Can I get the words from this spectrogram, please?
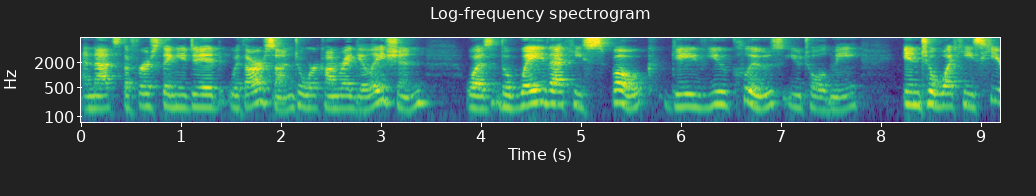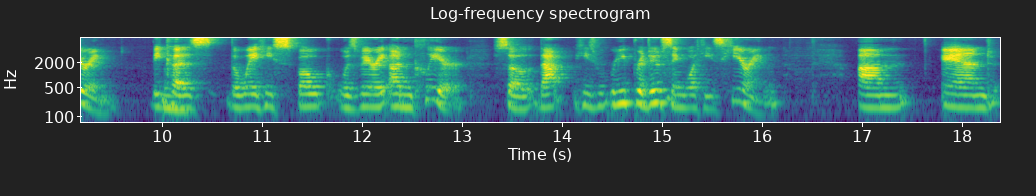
And that's the first thing you did with our son to work on regulation was the way that he spoke gave you clues, you told me, into what he's hearing because mm-hmm. the way he spoke was very unclear. So that he's reproducing what he's hearing. Um, and,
